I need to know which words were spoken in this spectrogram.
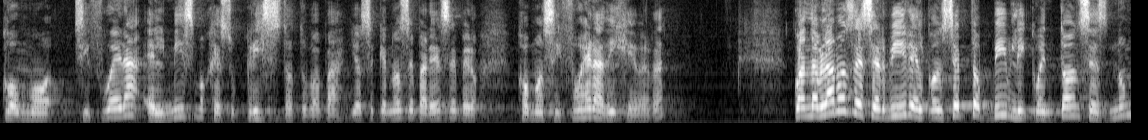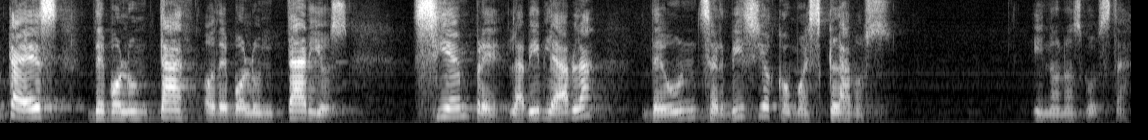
como si fuera el mismo Jesucristo tu papá. Yo sé que no se parece, pero como si fuera, dije, ¿verdad? Cuando hablamos de servir, el concepto bíblico entonces nunca es de voluntad o de voluntarios. Siempre la Biblia habla de un servicio como esclavos y no nos gusta.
